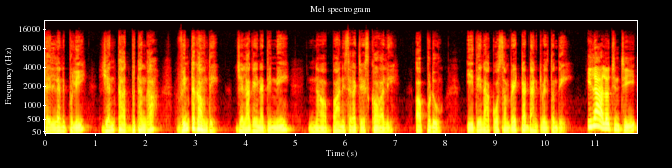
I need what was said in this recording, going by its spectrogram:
తెల్లని పులి ఎంత అద్భుతంగా వింతగా ఉంది. ఎలాగైనా దీన్ని నా బానిసగా చేసుకోవాలి. అప్పుడు ఇదే నా కోసం వేటాడడానికి వెళ్తుంది. ఇలా ఆలోచించి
